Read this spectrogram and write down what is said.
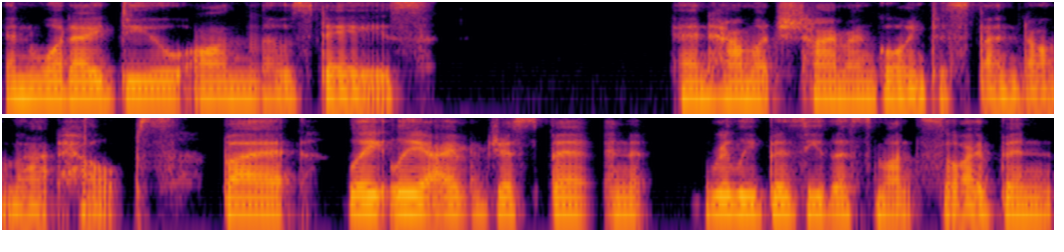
and what I do on those days and how much time I'm going to spend on that helps. But lately, I've just been really busy this month. So I've been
